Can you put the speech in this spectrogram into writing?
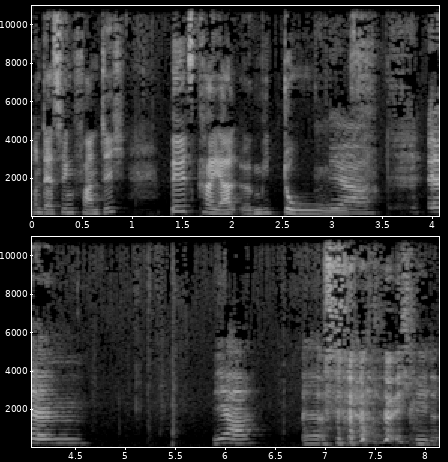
und deswegen fand ich Bills Kajal irgendwie doof. Ja. Ähm, ja. Äh, ich rede.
